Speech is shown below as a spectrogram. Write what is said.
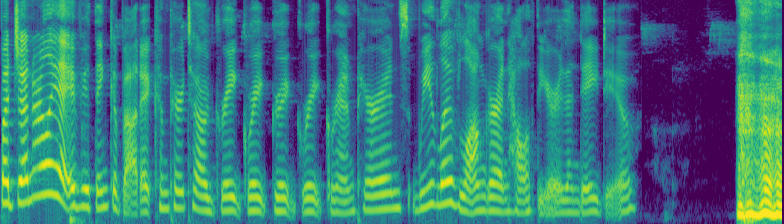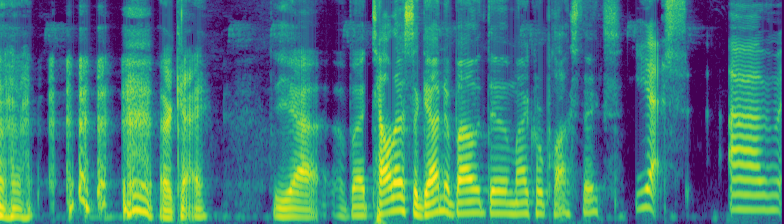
But generally, if you think about it, compared to our great, great, great, great grandparents, we live longer and healthier than they do. okay. Yeah, but tell us again about the microplastics. Yes. Um,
